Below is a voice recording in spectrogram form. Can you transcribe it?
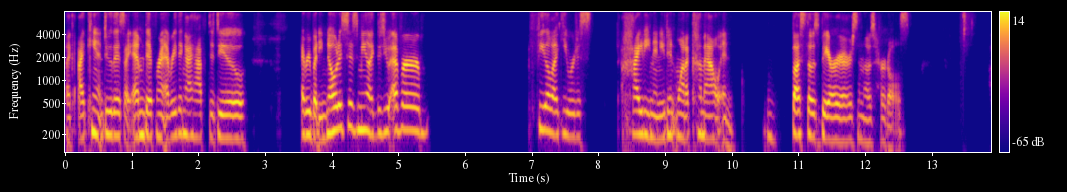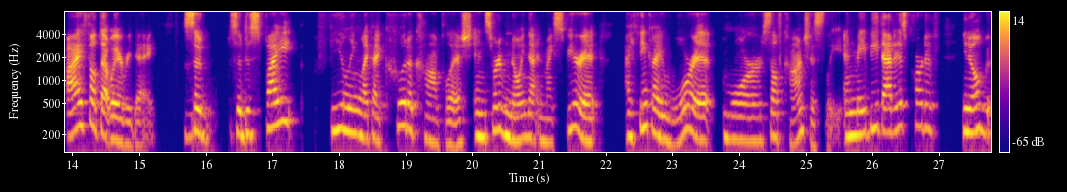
Like, I can't do this. I am different. Everything I have to do, everybody notices me. Like, did you ever feel like you were just hiding and you didn't want to come out and bust those barriers and those hurdles? I felt that way every day. Mm-hmm. So, so despite feeling like I could accomplish and sort of knowing that in my spirit, I think I wore it more self consciously. And maybe that is part of, you know,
